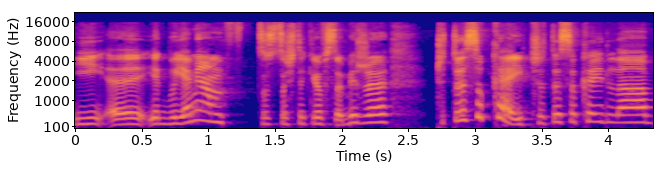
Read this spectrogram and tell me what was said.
I e, jakby ja miałam coś, coś takiego w sobie, że czy to jest okej, czy to jest okej dla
